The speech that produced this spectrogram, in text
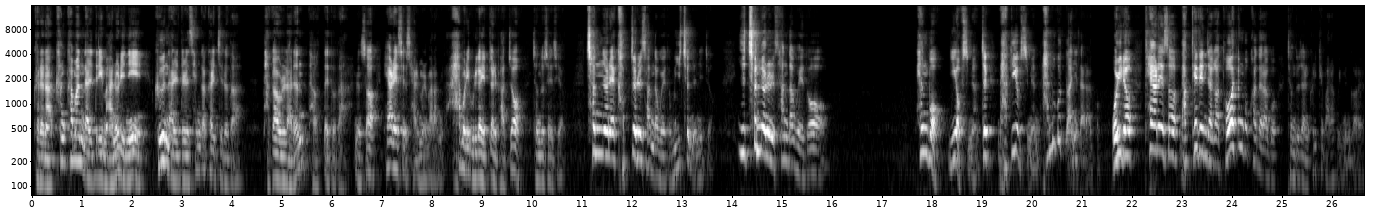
그러나 캄캄한 날들이 많으리니 그 날들 생각할지로다. 다가올 날은 다헛되도다 하면서 헤아레스의 삶을 말합니다. 아무리 우리가 옆자리 봤죠? 전도서에서요. 천년의 갑절을 산다고 해도 2000년이죠. 뭐 2000년을 산다고 해도 행복이 없으면 즉 낙이 없으면 아무것도 아니다라고 오히려 태안에서 낙태된 자가 더 행복하다라고 전도자는 그렇게 말하고 있는 거예요.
